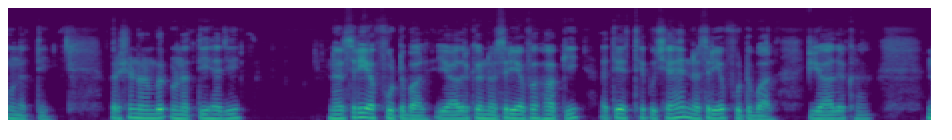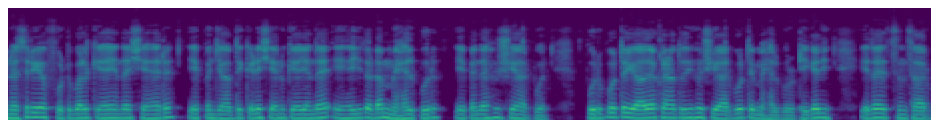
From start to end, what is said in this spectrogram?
29 ਪ੍ਰਸ਼ਨ ਨੰਬਰ 29 ਹੈ ਜੀ, ਨਰਸਰੀ ਆਫ ਫੁੱਟਬਾਲ, ਯਾਦ ਰੱਖਿਓ ਨਰਸਰੀ ਆਫ ਹਾਕੀ, ਅਤੇ ਇੱਥੇ ਪੁੱਛਿਆ ਹੈ ਨਰਸਰੀ ਆਫ ਫੁੱਟਬਾਲ, ਯਾਦ ਰੱਖਣਾ। ਨਰਸਰੀ ਆਫ ਫੁੱਟਬਾਲ ਕਿਹਾ ਜਾਂਦਾ ਸ਼ਹਿਰ, ਇਹ ਪੰਜਾਬ ਦੇ ਕਿਹੜੇ ਸ਼ਹਿਰ ਨੂੰ ਕਿਹਾ ਜਾਂਦਾ ਇਹ ਹੈ ਜੀ ਤੁਹਾਡਾ ਮਹਿਲਪੁਰ, ਇਹ ਪੈਂਦਾ ਹੁਸ਼ਿਆਰਪੁਰ। ਪੁਰਪੁਰ ਤੋਂ ਯਾਦ ਰੱਖ ਲੈਣਾ ਤੁਸੀਂ ਹੁਸ਼ਿਆਰਪੁਰ ਤੇ ਮਹਿਲਪੁਰ, ਠੀਕ ਹੈ ਜੀ? ਇਹਦਾ ਸੰਸਾਰ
